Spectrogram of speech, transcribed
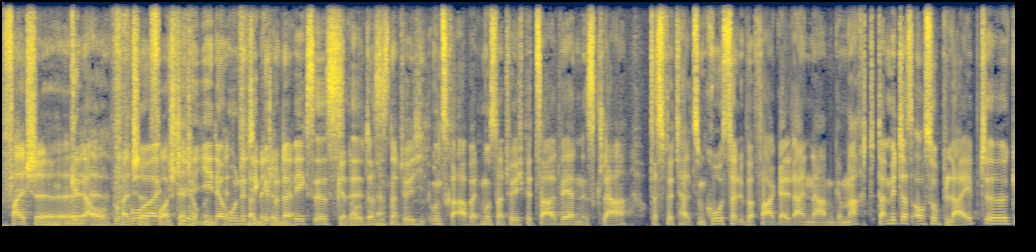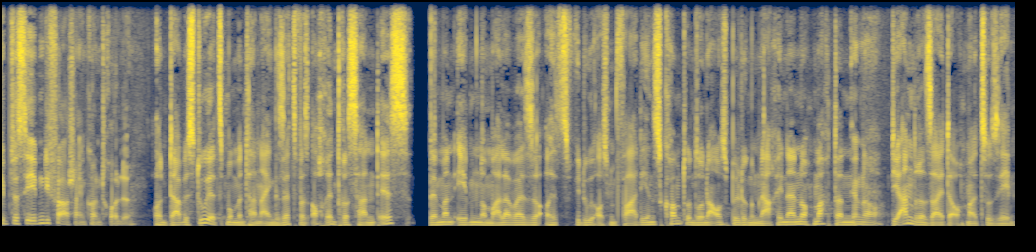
falsche, genau, äh, falsche Vorstellungen hier jeder ohne Ticket unterwegs ist, genau, äh, das ja. ist natürlich unsere Arbeit muss natürlich bezahlt werden, ist klar. Das wird halt zum Großteil über Fahrgeldeinnahmen gemacht. Damit das auch so bleibt, äh, gibt es eben die Fahrscheinkontrolle. Und da bist du jetzt momentan eingesetzt, was auch interessant ist, wenn man eben normalerweise, als, wie du aus dem Fahrdienst kommt und so eine Ausbildung im Nachhinein noch macht, dann genau. die andere Seite auch mal zu sehen.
